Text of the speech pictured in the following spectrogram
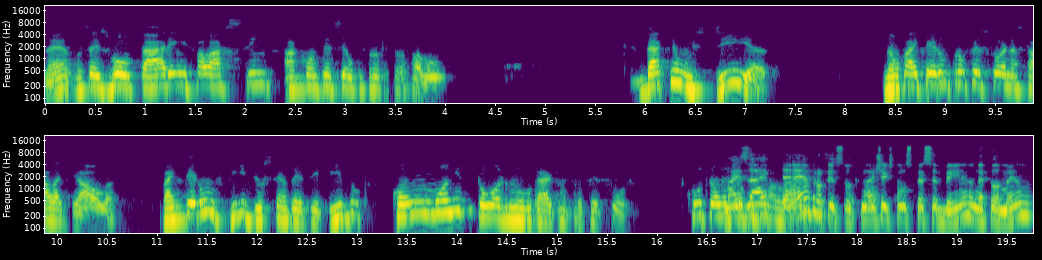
né, vocês voltarem e falar sim, aconteceu o que o professor falou. Daqui uns dias, não vai ter um professor na sala de aula, vai ter um vídeo sendo exibido com um monitor no lugar de um professor. Escutam Mas a ideia, professor, que nós já estamos percebendo, né, pelo menos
